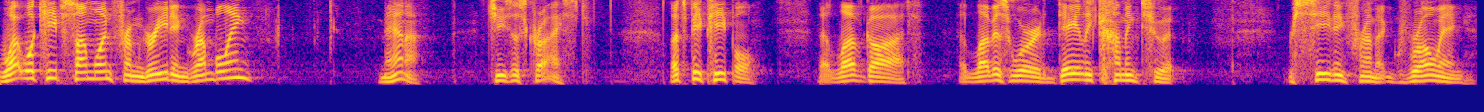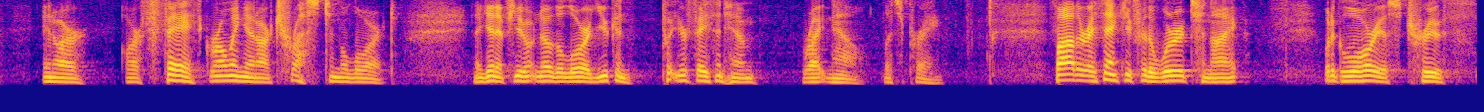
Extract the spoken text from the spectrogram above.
What will keep someone from greed and grumbling? Manna, Jesus Christ. Let's be people that love God, that love His Word, daily coming to it, receiving from it, growing in our, our faith, growing in our trust in the Lord. And again, if you don't know the Lord, you can put your faith in Him right now. Let's pray. Father, I thank you for the Word tonight. What a glorious truth.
